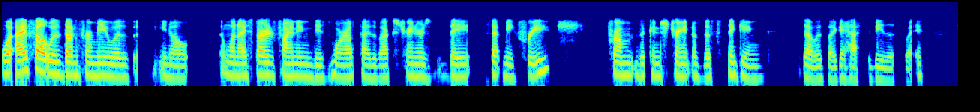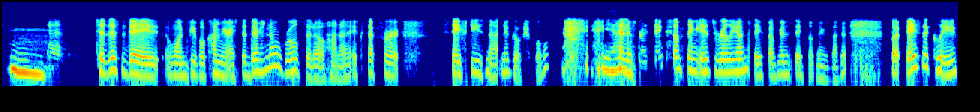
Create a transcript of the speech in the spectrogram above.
what I felt was done for me was, you know, when I started finding these more outside the box trainers, they set me free from the constraint of this thinking that was like it has to be this way. Mm. And to this day, when people come here, I said there's no rules at Ohana except for safety is not negotiable. Yeah. and if I think something is really unsafe, I'm going to say something about it. But basically,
